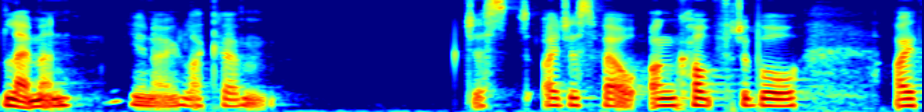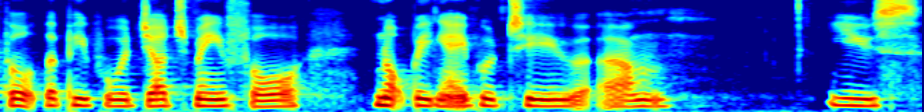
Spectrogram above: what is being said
lemon. You know, like um, just I just felt uncomfortable. I thought that people would judge me for not being able to um, use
